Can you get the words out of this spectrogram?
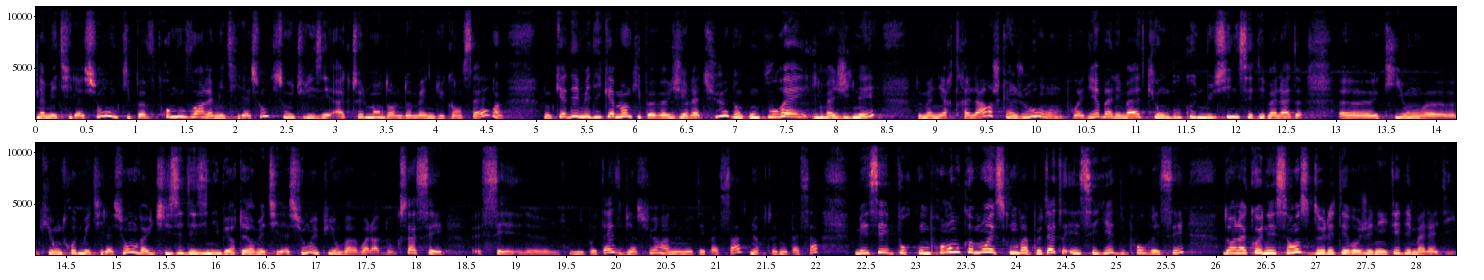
la méthylation ou qui peuvent promouvoir la méthylation, qui sont utilisés actuellement dans le domaine du cancer. Donc il y a des médicaments qui peuvent agir là-dessus. Donc on pourrait imaginer, de manière très large, qu'un jour on pourrait dire, bah, les malades qui ont beaucoup de mucine, c'est des malades euh, qui ont euh, qui ont trop de méthylation. On va utiliser des inhibiteurs méthylation et puis on va voilà. Donc ça c'est c'est euh, une hypothèse, bien sûr. Hein, ne notez pas ça, ne retenez pas ça, mais c'est pour comprendre comment est-ce qu'on va peut-être essayer de progresser dans la connaissance de l'hétérogénéité des maladies.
